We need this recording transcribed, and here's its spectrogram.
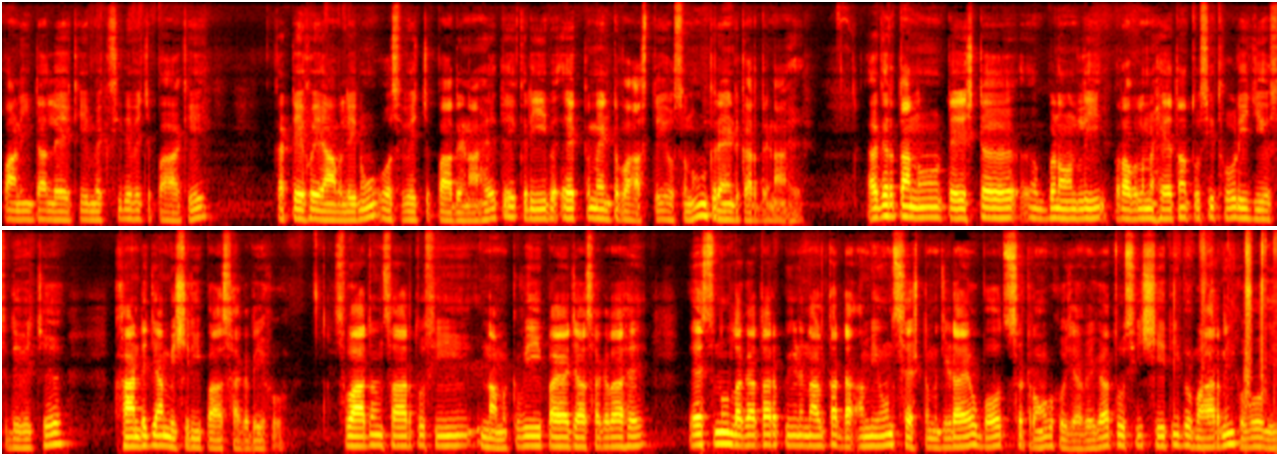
ਪਾਣੀ ਦਾ ਲੈ ਕੇ ਮਿਕਸੀ ਦੇ ਵਿੱਚ ਪਾ ਕੇ ਕੱਟੇ ਹੋਏ ਆਮਲੇ ਨੂੰ ਉਸ ਵਿੱਚ ਪਾ ਦੇਣਾ ਹੈ ਤੇ ਕਰੀਬ 1 ਮਿੰਟ ਵਾਸਤੇ ਉਸ ਨੂੰ ਗ੍ਰਾਈਂਡ ਕਰ ਦੇਣਾ ਹੈ। ਅਗਰ ਤੁਹਾਨੂੰ ਟੇਸਟ ਬਣਾਉਣ ਲਈ ਪ੍ਰੋਬਲਮ ਹੈ ਤਾਂ ਤੁਸੀਂ ਥੋੜੀ ਜਿਹੀ ਉਸ ਦੇ ਵਿੱਚ ਖੰਡ ਜਾਂ ਮਿਸ਼ਰੀ ਪਾ ਸਕਦੇ ਹੋ। ਸਵਾਦ ਅਨੁਸਾਰ ਤੁਸੀਂ ਨਮਕ ਵੀ ਪਾਇਆ ਜਾ ਸਕਦਾ ਹੈ। ਇਸ ਨੂੰ ਲਗਾਤਾਰ ਪੀਣ ਨਾਲ ਤੁਹਾਡਾ ਇਮਿਊਨ ਸਿਸਟਮ ਜਿਹੜਾ ਹੈ ਉਹ ਬਹੁਤ ਸਟਰੋਂਗ ਹੋ ਜਾਵੇਗਾ। ਤੁਸੀਂ ਛੇਤੀ ਬਿਮਾਰ ਨਹੀਂ ਹੋਵੋਗੇ।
